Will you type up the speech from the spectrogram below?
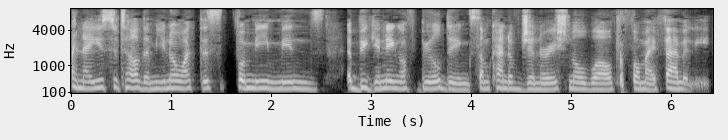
And I used to tell them, you know what, this for me means a beginning of building some kind of generational wealth for my family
